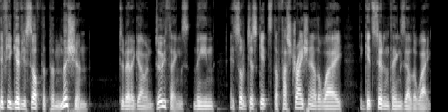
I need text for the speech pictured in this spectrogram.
if you give yourself the permission to better go and do things, then it sort of just gets the frustration out of the way, it gets certain things out of the way.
